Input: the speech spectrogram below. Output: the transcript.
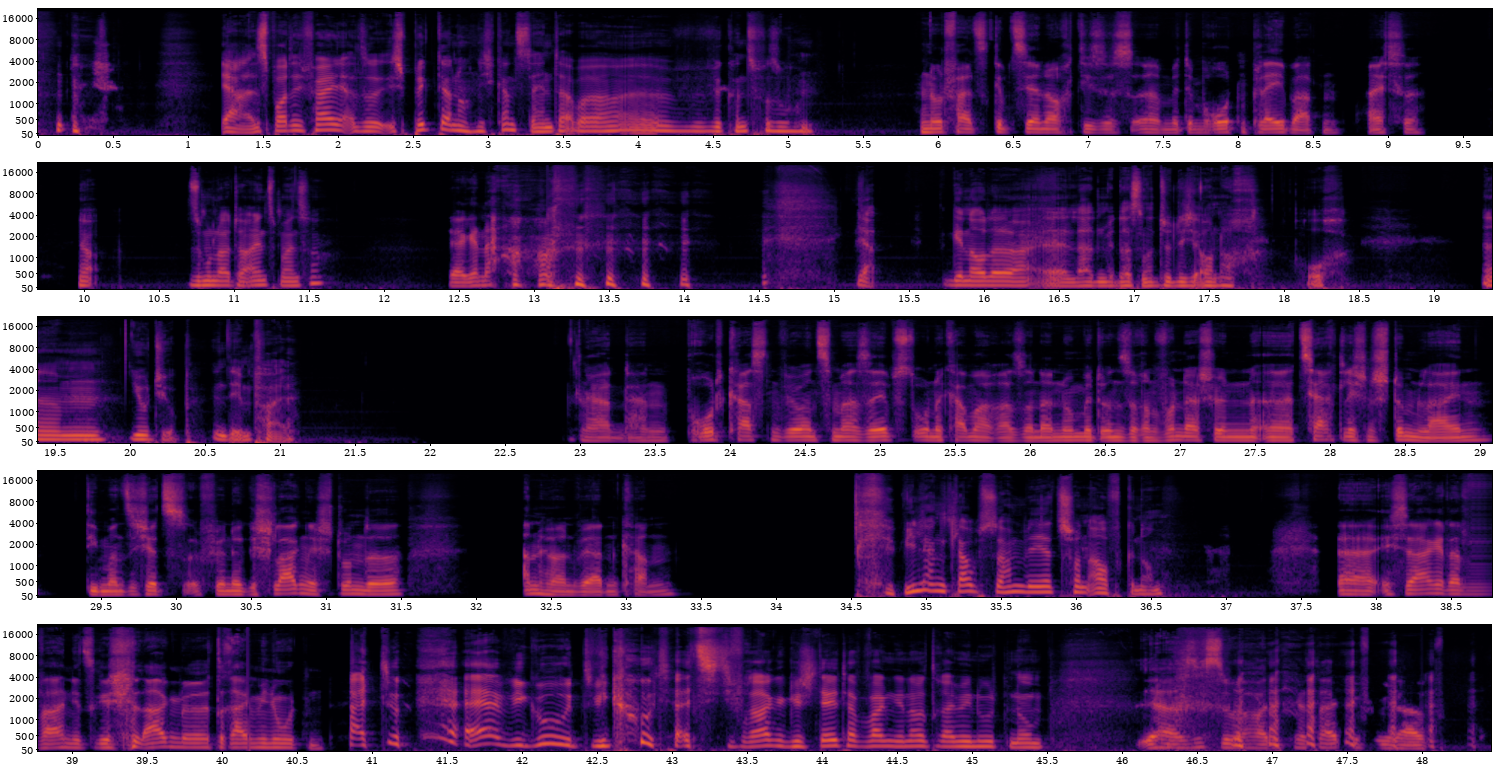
ja, Spotify, also ich blick da noch nicht ganz dahinter, aber äh, wir können es versuchen. Notfalls gibt es ja noch dieses äh, mit dem roten Play-Button, weißt du? Ja. Simulator 1 meinst du? Ja, genau. ja, genau da äh, laden wir das natürlich auch noch hoch. Ähm, YouTube in dem Fall. Ja, dann brotkasten wir uns mal selbst ohne Kamera, sondern nur mit unseren wunderschönen, äh, zärtlichen Stimmlein, die man sich jetzt für eine geschlagene Stunde anhören werden kann. Wie lange glaubst du, haben wir jetzt schon aufgenommen? Äh, ich sage, das waren jetzt geschlagene drei Minuten. du, hä, wie gut, wie gut. Als ich die Frage gestellt habe, waren genau drei Minuten um. Ja, siehst du mal, was ich für Zeitgefühl habe.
